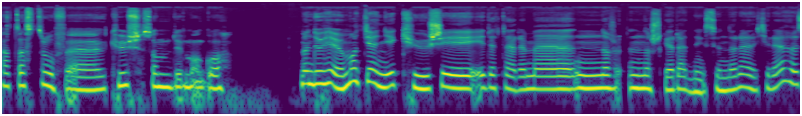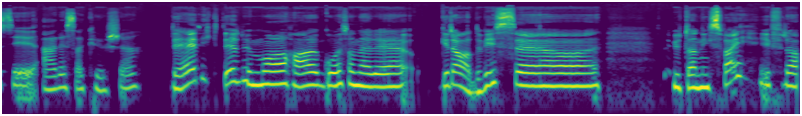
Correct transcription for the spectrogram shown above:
katastrofekurs som du må gå. Men du har jo måttet gjengi kurs i, i dette med norske redningshunder, er det ikke det? Hvordan er disse kursene? Det er riktig, du må ha, gå sånn der eh, gradvis uh, utdanningsvei fra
